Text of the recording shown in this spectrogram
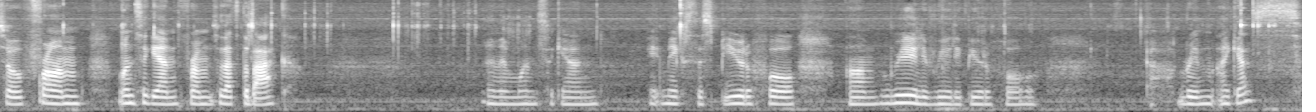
so from, once again, from, so that's the back. And then once again, it makes this beautiful, um, really, really beautiful uh, rim, I guess.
